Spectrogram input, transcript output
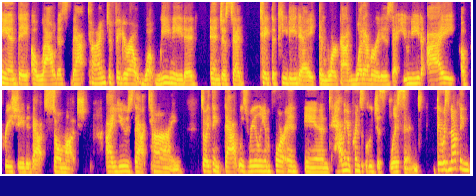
And they allowed us that time to figure out what we needed and just said, take the PD day and work on whatever it is that you need. I appreciated that so much. I used that time. So I think that was really important. And having a principal who just listened there was nothing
